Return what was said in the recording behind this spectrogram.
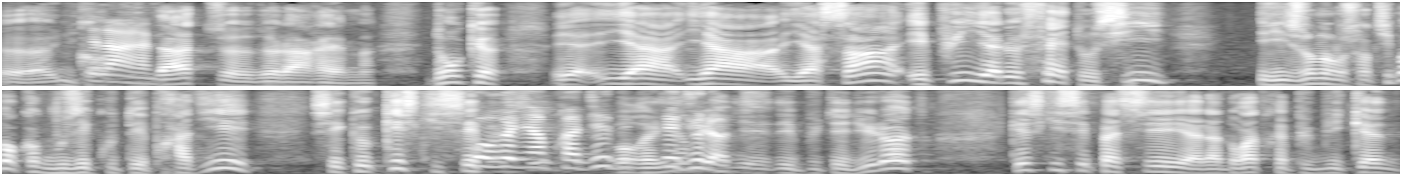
euh, une la candidate de la REM. Donc, il y, a, il y a- il y a ça. Et puis, il y a le fait aussi. Et ils ont dans le sentiment, quand vous écoutez Pradier, c'est que qu'est-ce qui s'est passé Aurélien Pradier, député du Lot. Pradier, député du Lot. Qu'est-ce qui s'est passé à la droite républicaine,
